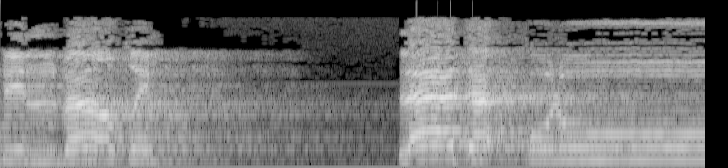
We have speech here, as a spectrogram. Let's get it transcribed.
بالباطل. لا تأكلوا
